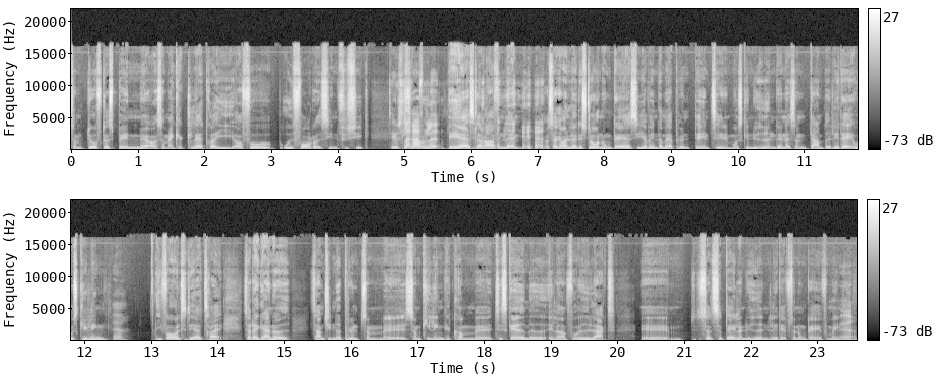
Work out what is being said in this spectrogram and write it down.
som dufter spændende, og som man kan klatre i og få udfordret sin fysik. Det er jo slaraffenland. Så det er slaraffenland. ja. Og så kan man lade det stå nogle dage og sige, jeg venter med at pynte det ind til måske nyheden, den er sådan dampet lidt af hos killingen ja. i forhold til det her træ. Så der ikke er noget, samtidig noget pynt, som, øh, som killingen kan komme øh, til skade med eller få ødelagt øh, så, så daler nyheden lidt efter nogle dage formentlig. Ja.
